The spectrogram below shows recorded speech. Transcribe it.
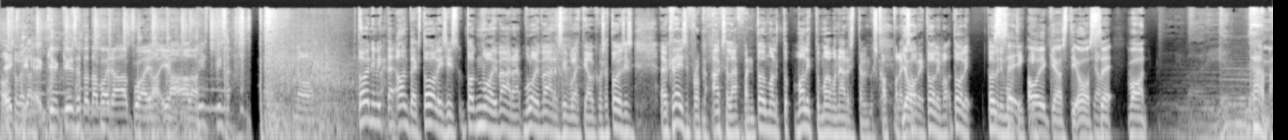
Onko sulla jotain? Ky- kyllä se tota voidaan ampua ihan, ihan ala. Pistä, pistä. Noin. Toi nimittäin, anteeksi, toi oli siis, toi, mulla oli väärä, mulla oli väärä sivulehti alku, koska toi on siis äh, Crazy Frog XLF, niin toi on valittu, valittu maailman ärsyttävimmäksi kappaleeksi. Joo. Sori, toi oli, toi oli, toi meni se mun tikkiin. oikeasti oo Joo. se, vaan tämä.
